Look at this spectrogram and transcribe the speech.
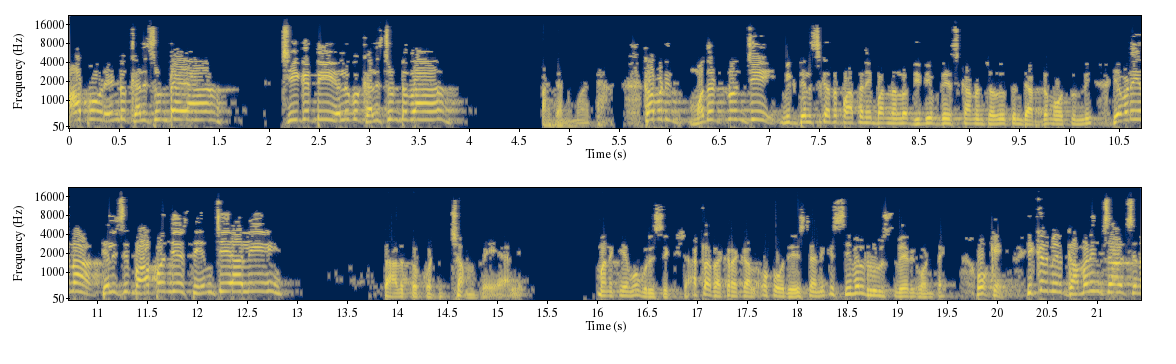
పాపం రెండు కలిసి ఉంటాయా చీకటి ఎలుగు కలిసి ఉంటుందా అదనమాట. కాబట్టి మొదటి నుంచి మీకు తెలుసు కదా పాత నిబంధనలో దివ్యోపదేశకాండం చదువుతుంటే అర్థమవుతుంది. ఎవడైనా తెలిసి పాపం చేస్తే ఏం చేయాలి? తాళతో కొట్టి చంపేయాలి. మనకేమో ఉరిశిక్ష అట్లా రకరకాల ఒక దేశానికి సివిల్ రూల్స్ వేరుగా ఉంటాయి. ఓకే ఇక్కడ మీరు గమనించాల్సిన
